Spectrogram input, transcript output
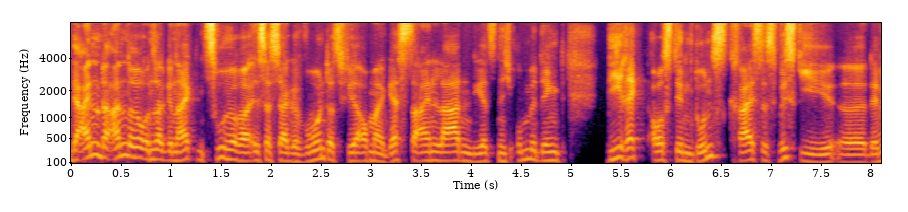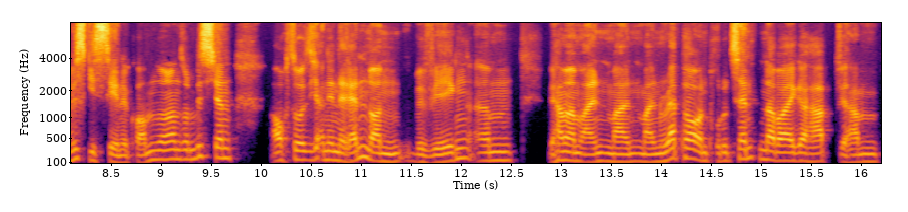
der ein oder andere unserer geneigten Zuhörer ist es ja gewohnt, dass wir auch mal Gäste einladen, die jetzt nicht unbedingt direkt aus dem Dunstkreis des Whisky, äh, der Whisky-Szene kommen, sondern so ein bisschen auch so sich an den Rändern bewegen. Ähm, wir haben mal, mal, mal einen Rapper und Produzenten dabei gehabt. Wir haben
